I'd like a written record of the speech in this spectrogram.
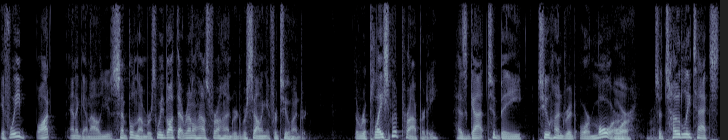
If we bought, and again, I'll use simple numbers, we bought that rental house for 100, we're selling it for 200. The replacement property has got to be 200 or more Or to totally tax,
